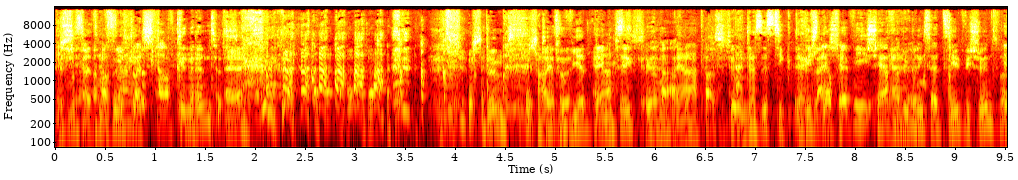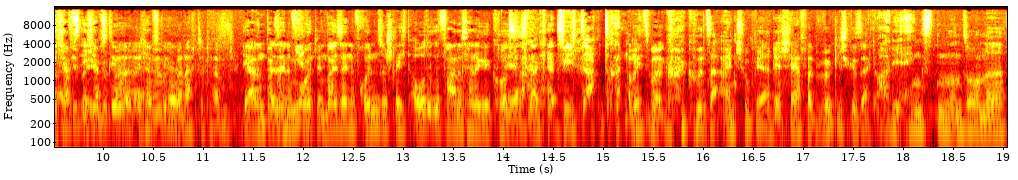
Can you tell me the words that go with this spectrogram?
ich muss jetzt mal Hast du mich sagen. gerade scharf genannt? Stimmt, scheiße. Tätowiert, bärtig, Ja, ja, passt schon. Das ist die, der Riecht nach Happy? Schärf hat übrigens erzählt, wie schön es war, Ich hab's, ich hab's gehört, ich hab's über- gehört. übernachtet haben. Ja, und weil seine, mir Freund, hat- und weil seine Freundin so schlecht Auto gefahren ist, hat er gekostet. Ja. Das lag natürlich da dran. Aber jetzt mal kurzer Einschub, ja. Der Chef hat wirklich gesagt, oh, die Ängsten und so, ne,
